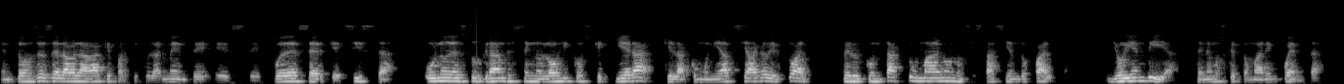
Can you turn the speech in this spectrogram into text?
Entonces él hablaba que particularmente este, puede ser que exista uno de estos grandes tecnológicos que quiera que la comunidad se haga virtual, pero el contacto humano nos está haciendo falta. Y hoy en día tenemos que tomar en cuenta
